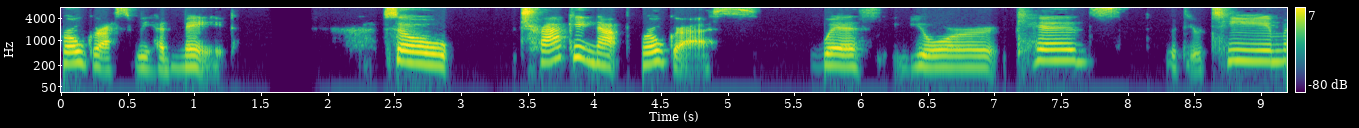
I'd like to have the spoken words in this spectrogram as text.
progress we had made. So tracking that progress with your kids, with your team,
